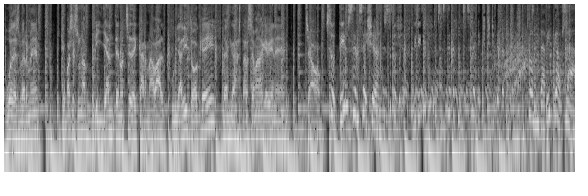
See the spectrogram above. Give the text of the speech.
puedes verme. Que pases una brillante noche de carnaval. Cuidadito, ¿ok? Venga, hasta la semana que viene. Chao. Sutil Sensations. Con David Gausa.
